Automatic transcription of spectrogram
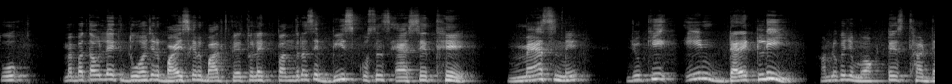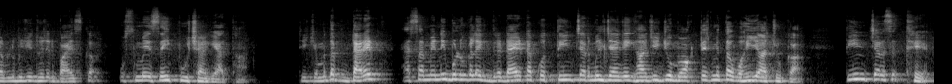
तो मैं बताऊँ लाइक 2022 की अगर बात करें तो लाइक 15 से 20 क्वेश्चन ऐसे थे मैथ्स में, जो कि इनडायरेक्टली हम लोग का जो मॉक टेस्ट था डब्ल्यू बी दो का, उसमें से ही पूछा गया था। ठीक है मतलब डायरेक्ट ऐसा मैं नहीं बोलूँगा लाइक डायरेक्ट आपको तीन चार मिल जाएँगे हाँ जी, जो मॉक टेस्ट में था वही आ चुका। तीन चार से थे।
